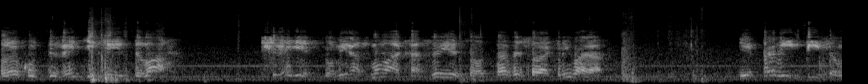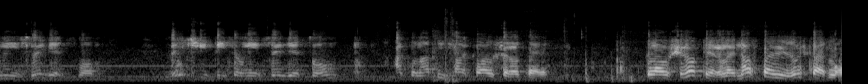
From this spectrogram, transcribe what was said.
v roku 2002. Svedectvo Mira Smoláka, svedectvo profesora Klivara je prvým písomným svedectvom, väčším písomným svedectvom, ako napísal Klaus Schrotter. Klaus Schrotter len nastavil zrkadlo.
